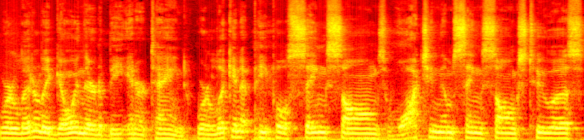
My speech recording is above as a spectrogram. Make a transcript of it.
we're literally going there to be entertained. We're looking at people sing songs, watching them sing songs to us.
